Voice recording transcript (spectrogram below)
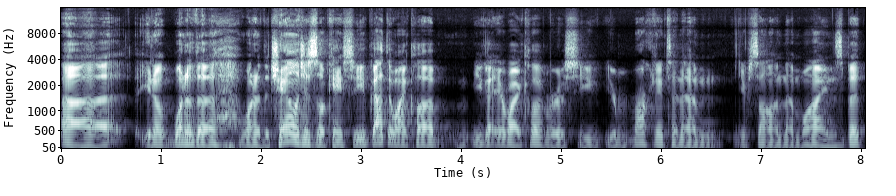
uh, you know, one of the one of the challenges. Okay, so you've got the wine club, you got your wine clubbers, you you're marketing to them, you're selling them wines, but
